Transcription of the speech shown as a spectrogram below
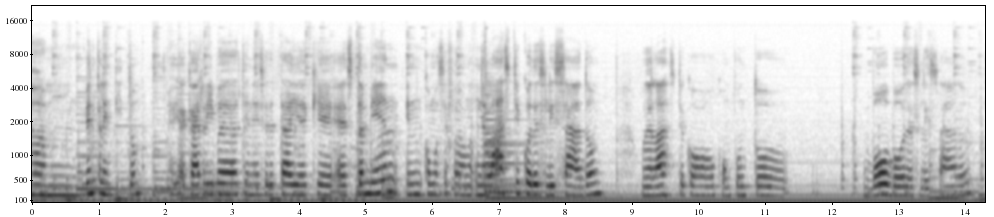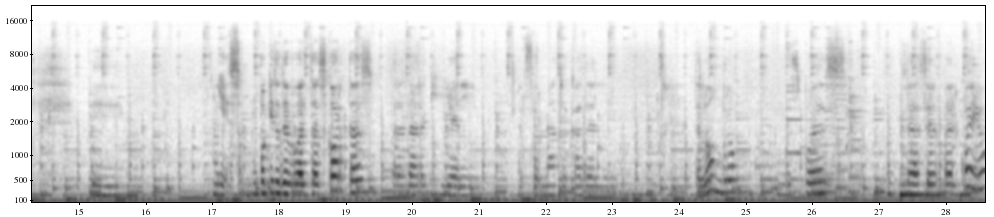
um, bien calentito acá arriba tiene ese detalle que es también en como si fuera un, elástico deslizado, un elástico con punto bobo deslizado. Y, eso, un poquito de vueltas cortas para dar aquí el, el formato acá del, del hombro. Y después se hace el cuello,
